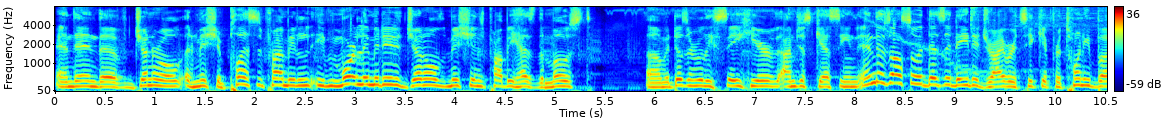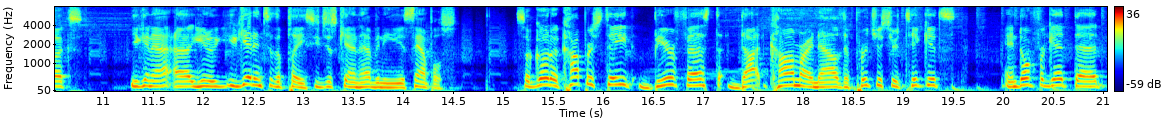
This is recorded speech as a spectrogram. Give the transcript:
And then the general admission plus is probably even more limited. General admissions probably has the most. Um, it doesn't really say here. I'm just guessing. And there's also a designated driver ticket for 20 bucks. You can, uh, you know, you get into the place. You just can't have any samples. So go to copperstatebeerfest.com right now to purchase your tickets. And don't forget that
